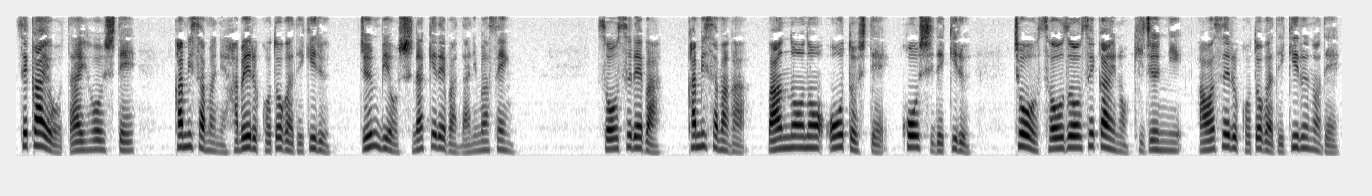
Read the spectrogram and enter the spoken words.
世界を代表して神様にはべることができる準備をしなければなりません。そうすれば神様が万能の王として行使できる超創造世界の基準に合わせることができるので、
